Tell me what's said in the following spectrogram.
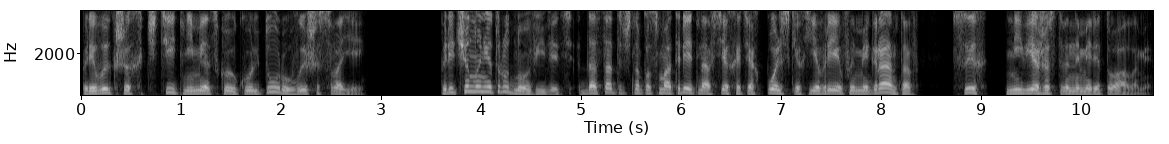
привыкших чтить немецкую культуру выше своей. Причину нетрудно увидеть, достаточно посмотреть на всех этих польских евреев-иммигрантов с их невежественными ритуалами.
